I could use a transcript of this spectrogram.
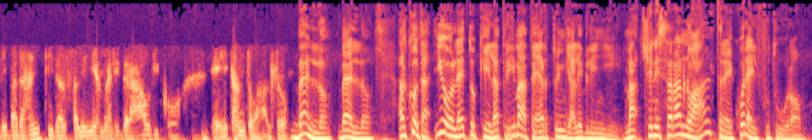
dei badanti, dal falegname idraulico e tanto altro. Bello, bello. Ascolta, io ho letto che la prima ha aperto in Viale Bligny, ma ce ne saranno altre? Qual è il futuro?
